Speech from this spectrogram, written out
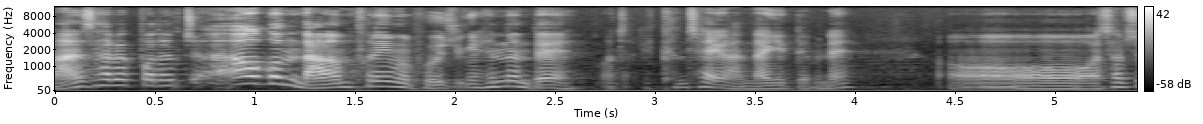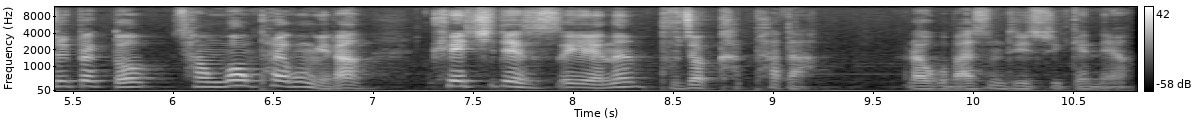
1400보다 조금 나은 프레임을 보여주긴 했는데 어차피 큰 차이가 안 나기 때문에 어, 3600도 3080이랑 QHD에서 쓰기에는 부적합하다 라고 말씀드릴 수 있겠네요.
